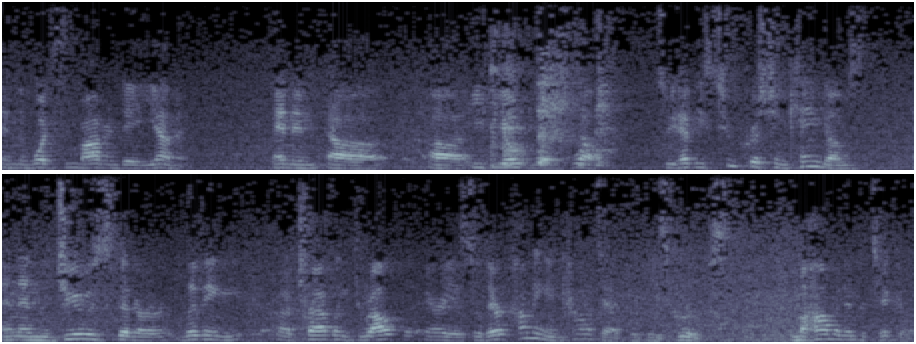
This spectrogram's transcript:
in, in what's modern day Yemen and in uh, uh, Ethiopia as well. So you have these two Christian kingdoms, and then the Jews that are living, uh, traveling throughout the area. So they're coming in contact with these groups. Muhammad in particular,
